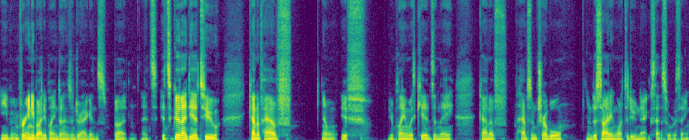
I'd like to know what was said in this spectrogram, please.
even for anybody playing Dungeons and Dragons. But it's it's a good idea to kind of have, you know, if you're playing with kids and they kind of have some trouble you know, deciding what to do next, that sort of thing.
